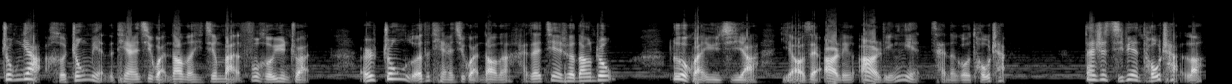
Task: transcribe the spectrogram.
中亚和中缅的天然气管道呢已经满负荷运转，而中俄的天然气管道呢还在建设当中，乐观预计啊也要在二零二零年才能够投产。但是即便投产了，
